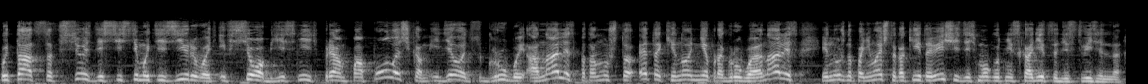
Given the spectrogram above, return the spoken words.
пытаться все здесь систематизировать и все объяснить прям по полочкам и делать грубый анализ, потому что это кино не про грубый анализ, и нужно понимать, что какие-то вещи здесь могут не сходиться действительно.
